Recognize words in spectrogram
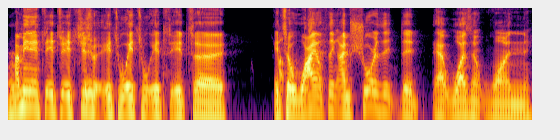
I mean it's it's it's just it's it's it's it's a it's a wild thing. I'm sure that that that wasn't one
